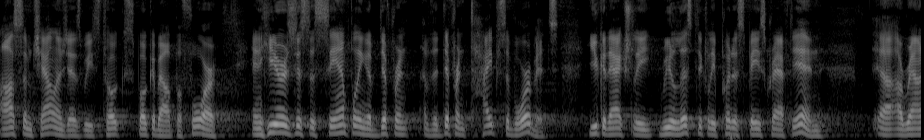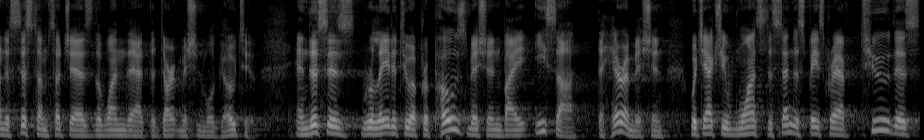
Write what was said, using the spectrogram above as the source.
awesome challenge as we spoke, spoke about before. And here's just a sampling of different of the different types of orbits you could actually realistically put a spacecraft in uh, around a system such as the one that the DART mission will go to. And this is related to a proposed mission by ESA, the Hera mission, which actually wants to send a spacecraft to this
